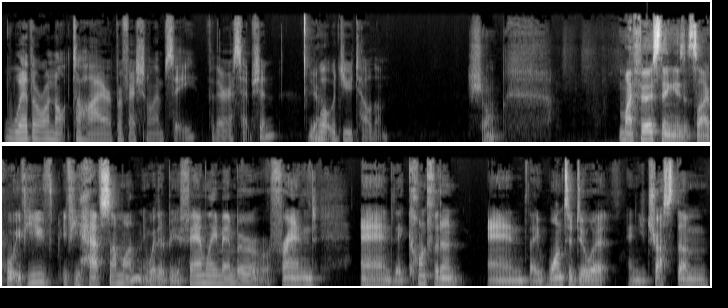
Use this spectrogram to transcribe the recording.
whether or not to hire a professional MC for their reception, yeah. what would you tell them? Sure. My first thing is it's like, well, if you've if you have someone, whether it be a family member or a friend, and they're confident and they want to do it and you trust them,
